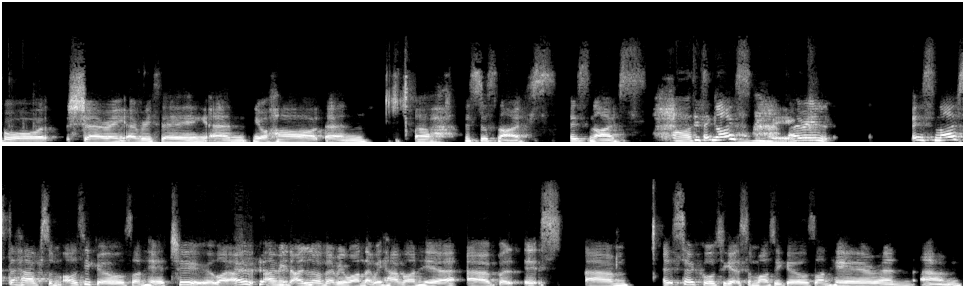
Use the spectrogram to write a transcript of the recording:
for sharing everything and your heart. And uh, it's just nice. It's nice. Oh, it's nice. I mean, it's nice to have some Aussie girls on here too. Like, I, I mean, I love everyone that we have on here, uh, but it's um, it's so cool to get some Aussie girls on here and um,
